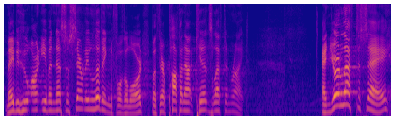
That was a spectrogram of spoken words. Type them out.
maybe who aren't even necessarily living for the Lord, but they're popping out kids left and right. And you're left to say,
